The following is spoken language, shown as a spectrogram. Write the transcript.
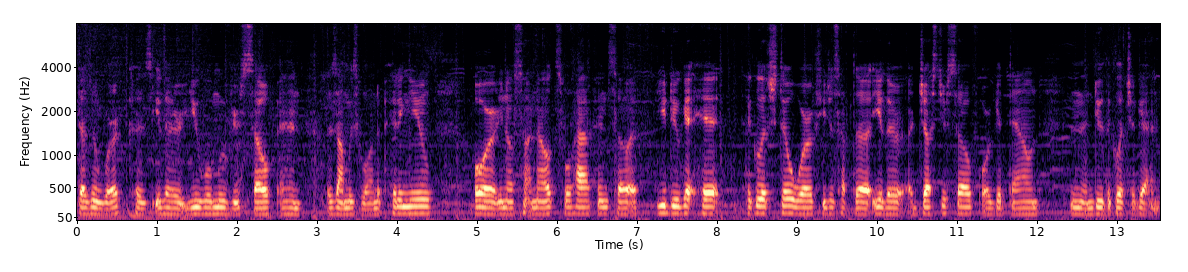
doesn't work, because either you will move yourself and the zombies will end up hitting you, or you know something else will happen. So if you do get hit the glitch still works. You just have to either adjust yourself or get down and then do the glitch again.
